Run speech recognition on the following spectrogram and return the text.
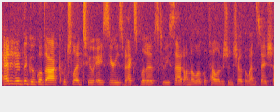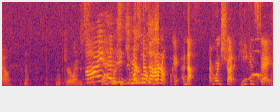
edited the Google Doc, which led to a series of expletives to be said on the local television show, The Wednesday Show. No, no, Caroline, just I one edited person the. Google No, no, no, no. Okay, enough. Everyone shut it. He can stay.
